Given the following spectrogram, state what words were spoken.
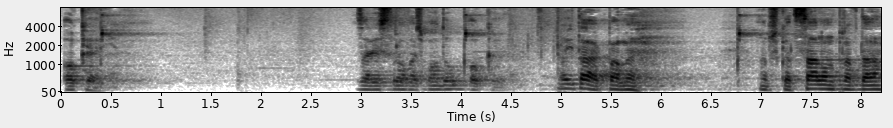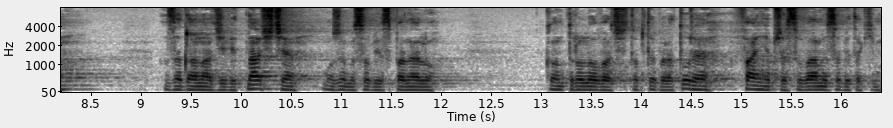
OK. Zarejestrować moduł. OK. No i tak, mamy na przykład salon, prawda? Zadana 19. Możemy sobie z panelu kontrolować tą temperaturę. Fajnie przesuwamy sobie takim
